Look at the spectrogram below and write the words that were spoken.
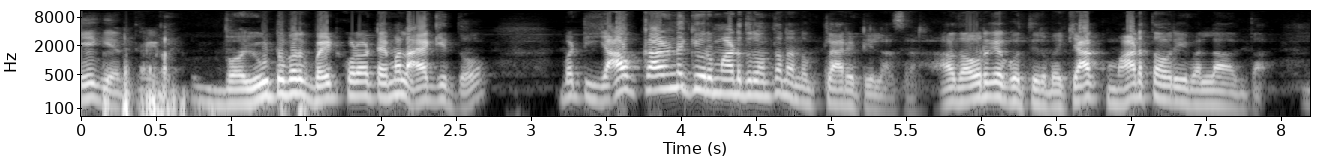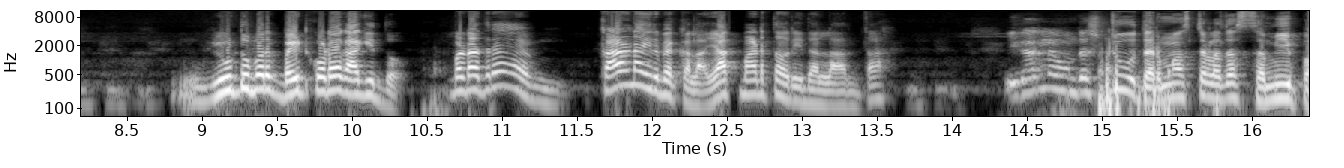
ಹೇಗೆ ಅಂತ ಹೇಳಿ. ಯೂಟ್ಯೂಬರ್ಗೆ ಬೈಟ್ ಕೊಡೋ ಟೈಮಲ್ಲಿ ಆಗಿದ್ದು. ಬಟ್ ಯಾವ ಕಾರಣಕ್ಕೆ ಇವ್ರು ಮಾಡಿದ್ರು ಅಂತ ನನಗೆ ಕ್ಲಾರಿಟಿ ಇಲ್ಲ ಸರ್. ಅದು ಅವ್ರಿಗೆ ಗೊತ್ತಿರ್ಬೇಕು. ಯಾಕೆ ಮಾಡ್ತಾವ್ರಿ ಇವೆಲ್ಲ ಅಂತ. ಯೂಟ್ಯೂಬರ್ಗೆ ಬೈಟ್ ಕೊಡೋಕೆ ಆಗಿದ್ದು. ಬಟ್ ಆದರೆ ಕಾರಣ ಇರಬೇಕಲ್ಲ. ಯಾಕೆ ಮಾಡ್ತಾವ್ರಿ ಇದೆಲ್ಲ ಅಂತ? ಈಗಾಗಲೇ ಒಂದಷ್ಟು ಧರ್ಮಸ್ಥಳದ ಸಮೀಪ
